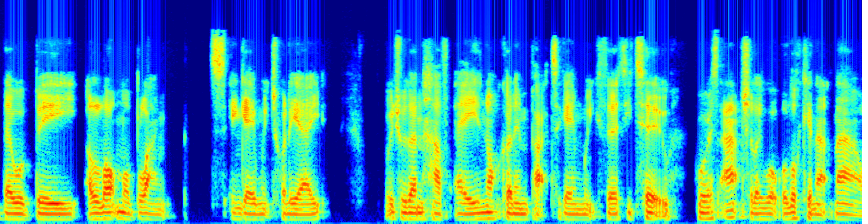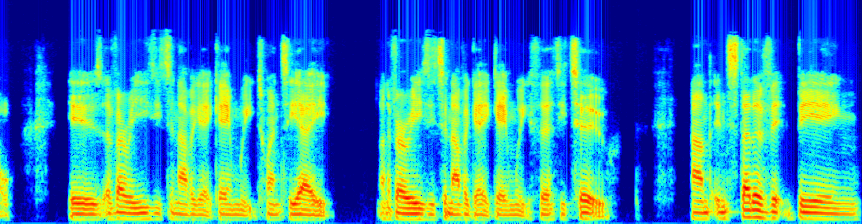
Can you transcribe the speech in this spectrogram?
there would be a lot more blanks in game week 28 which would then have a knock-on impact to game week 32 Whereas actually, what we're looking at now is a very easy to navigate game week 28 and a very easy to navigate game week 32. And instead of it being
